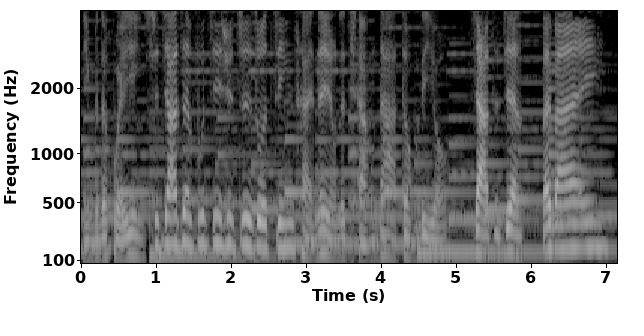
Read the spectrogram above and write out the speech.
你们的回应是家政夫继续制作精彩内容的强大动力哦。下次见，拜拜。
